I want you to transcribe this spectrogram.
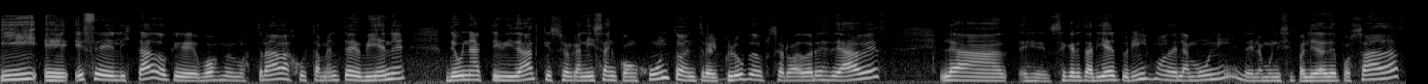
Y eh, ese listado que vos me mostrabas justamente viene de una actividad que se organiza en conjunto entre el Club de Observadores de Aves la eh, Secretaría de Turismo de la MUNI, de la Municipalidad de Posadas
